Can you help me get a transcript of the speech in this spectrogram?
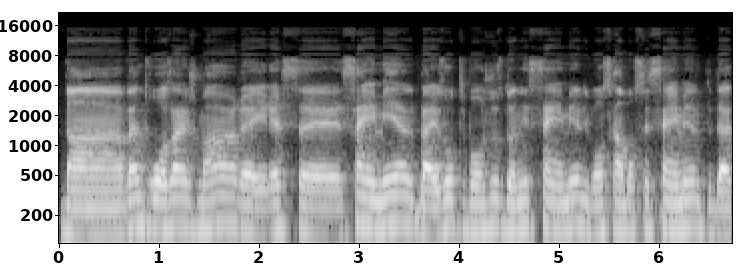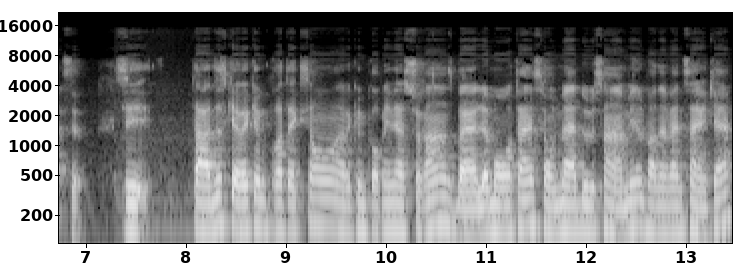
dans 23 ans, je meurs, euh, il reste 5 000, ben les autres, ils vont juste donner 5 000, ils vont se rembourser 5 000, puis that's. C'est, tandis qu'avec une protection, avec une compagnie d'assurance, ben le montant, si on le met à 200 000 pendant 25 ans,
